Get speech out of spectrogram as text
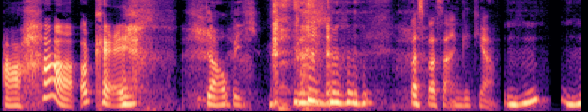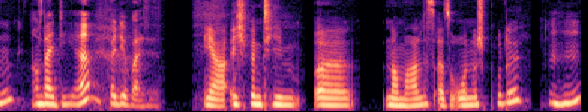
Aha, okay. Glaube ich. was Wasser angeht, ja. Mhm, mhm. Und bei dir? Bei dir weiß ich. Ja, ich bin Team äh, normales, also ohne Sprudel. Mhm.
